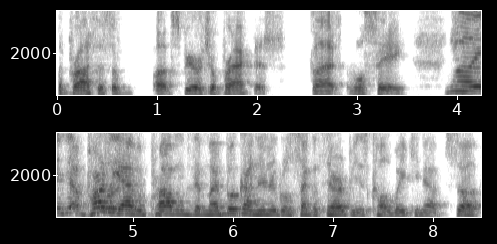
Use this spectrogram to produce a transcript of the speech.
the process of, of spiritual practice but we'll see well, yeah, partly I have a problem that my book on integral psychotherapy is called Waking Up. So,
